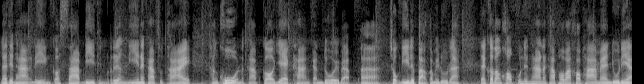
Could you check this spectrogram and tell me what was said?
และเทนฮากเองก็ทราบดีถึงเรื่องนี้นะครับสุดท้ายทั้งคู่นะครับก็แยกทางกันโดยแบบอ่าโชคดีหรือเปล่าก็ไม่รู้นะ แต่ก็ต้องขอบคุณเทนฮากนะครับเพราะว่าเขาพาแมนยูเนี่ย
